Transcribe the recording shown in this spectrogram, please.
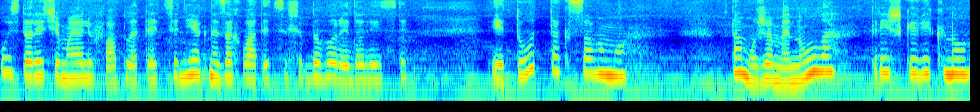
Ось, до речі, моя люфа плететься. Ніяк не захватиться, щоб до гори долізти. І тут так само. Там уже минула трішки вікно.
